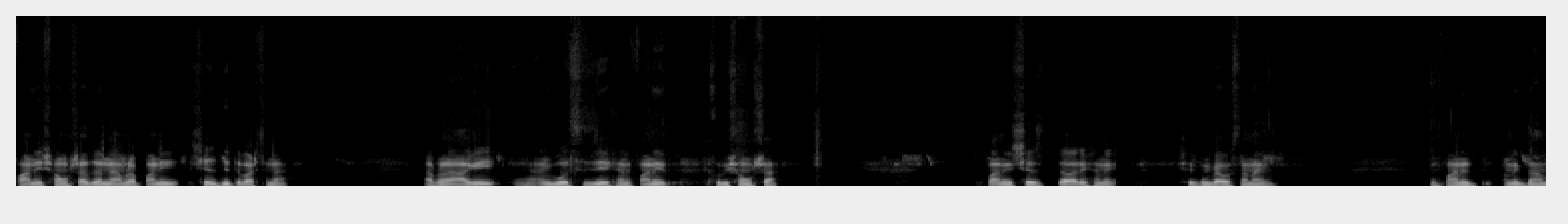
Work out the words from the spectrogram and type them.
পানির সমস্যার জন্য আমরা পানি সেচ দিতে পারছি না। আপনারা আগেই, আমি বলছি যে এখানে পানির খুবই সমস্যা। পানির সেচ দেওয়ার এখানে সেরকম ব্যবস্থা নাই। পানির অনেক দাম।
